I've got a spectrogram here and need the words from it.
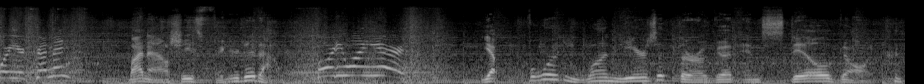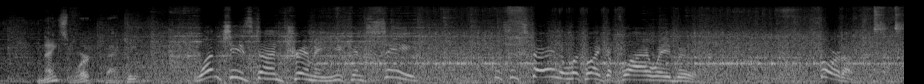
where you're trimming. By now, she's figured it out. 41 years. Yep, 41 years at Thorogood and still going. nice work, Becky. Once she's done trimming, you can see this is starting to look like a flyaway boot. Sort of.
